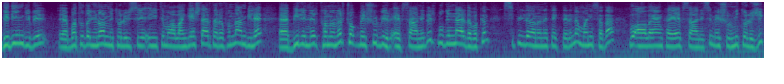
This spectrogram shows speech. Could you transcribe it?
dediğim gibi e, Batı'da Yunan mitolojisi eğitimi alan gençler tarafından bile e, bilinir, tanınır. Çok meşhur bir efsanedir. Bugün nerede bakın? Spil Dağı'nın eteklerinde Manisa'da bu Ağlayan Kaya efsanesi meşhur mitolojik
